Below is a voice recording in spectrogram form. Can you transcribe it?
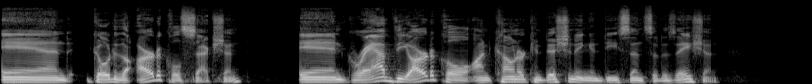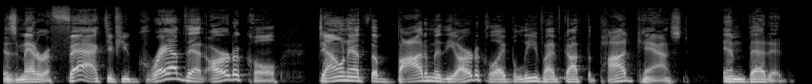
and go to the articles section and grab the article on counter conditioning and desensitization. As a matter of fact, if you grab that article, down at the bottom of the article, I believe I've got the podcast embedded.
